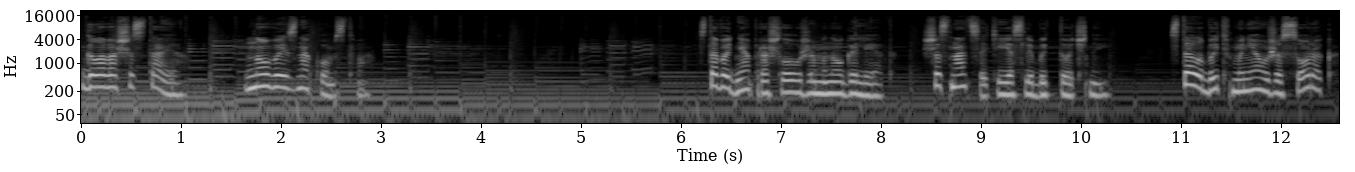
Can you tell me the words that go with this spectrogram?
Глава шестая. Новые знакомства. С того дня прошло уже много лет. 16, если быть точной. Стало быть, мне уже 40,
